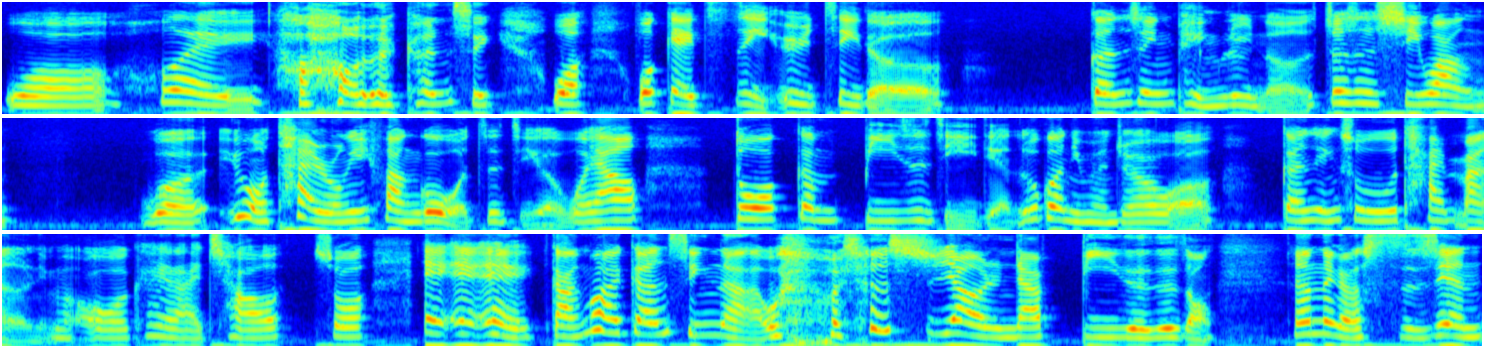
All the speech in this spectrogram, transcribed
我会好好的更新。我我给自己预计的更新频率呢，就是希望我因为我太容易放过我自己了，我要多更逼自己一点。如果你们觉得我更新速度太慢了，你们偶尔可以来敲说：“哎哎哎，赶快更新啊！” 我 我是需要人家逼的这种，像那个死线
